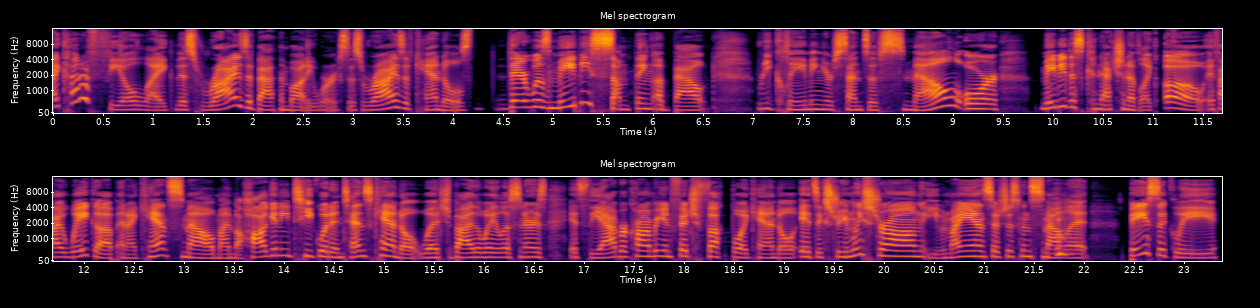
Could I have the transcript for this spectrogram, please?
I kind of feel like this rise of Bath and Body Works, this rise of candles, there was maybe something about reclaiming your sense of smell or maybe this connection of like, oh, if I wake up and I can't smell my mahogany teakwood intense candle, which by the way, listeners, it's the Abercrombie and Fitch fuckboy candle. It's extremely strong. Even my ancestors can smell it. Basically,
